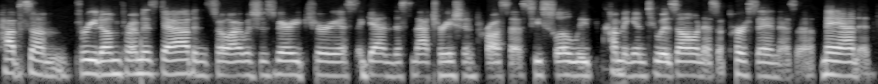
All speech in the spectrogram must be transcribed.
have some freedom from his dad. And so I was just very curious again, this maturation process. He's slowly coming into his own as a person, as a man. And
